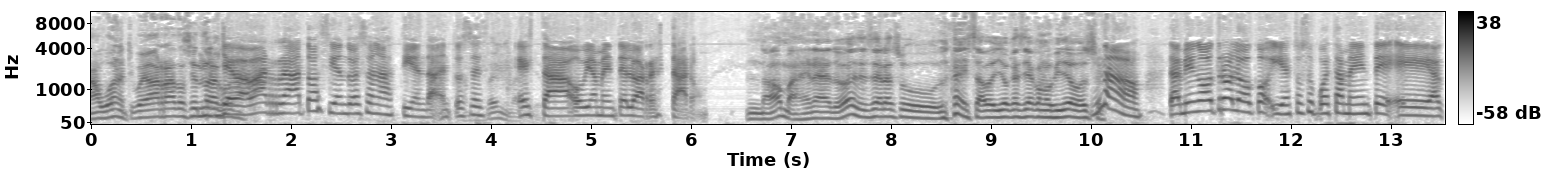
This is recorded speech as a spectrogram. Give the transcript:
Ah, bueno, estoy rato haciendo la cosa. Llevaba rato haciendo eso en las tiendas, entonces está, obviamente lo arrestaron. No, imagínate tú, ese era su... ¿Sabes yo qué hacía con los videos? No, también otro loco, y esto supuestamente eh,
